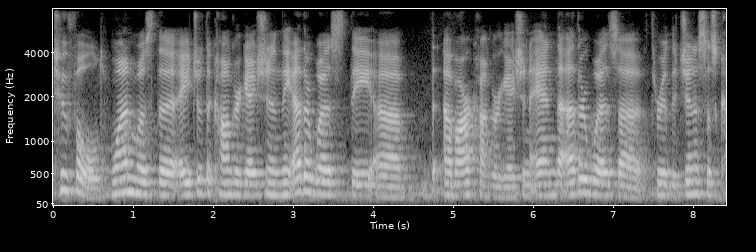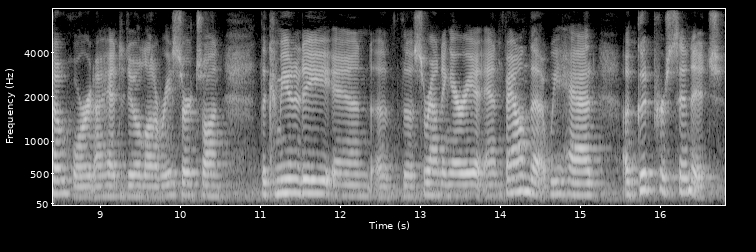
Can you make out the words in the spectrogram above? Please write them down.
twofold. One was the age of the congregation, the other was the uh, of our congregation, and the other was uh, through the Genesis cohort. I had to do a lot of research on the community and uh, the surrounding area and found that we had a good percentage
